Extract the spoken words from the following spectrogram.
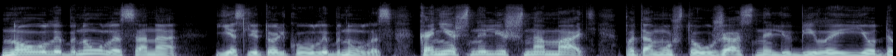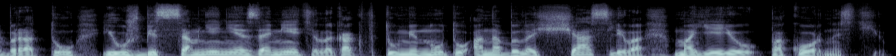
Но улыбнулась она, если только улыбнулась, конечно, лишь на мать, потому что ужасно любила ее доброту и уж без сомнения заметила, как в ту минуту она была счастлива моею покорностью.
